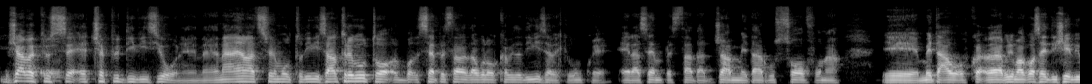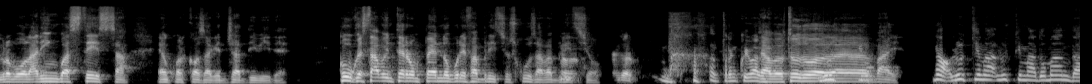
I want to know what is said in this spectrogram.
diciamo è più se- c'è più divisione, è una, è nazione molto divisa. Oltretutto, boh, è sempre stata da quello che ho capito divisa perché comunque era sempre stata già metà russofona e metà la prima cosa che dicevi, proprio la lingua stessa è un qualcosa che già divide. Comunque stavo interrompendo pure Fabrizio, scusa Fabrizio. No, Tranquillo. Stavo, tu, tu, uh, vai. No, l'ultima, l'ultima domanda,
